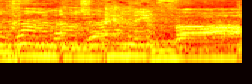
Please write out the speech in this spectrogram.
I'm gonna let me fall.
